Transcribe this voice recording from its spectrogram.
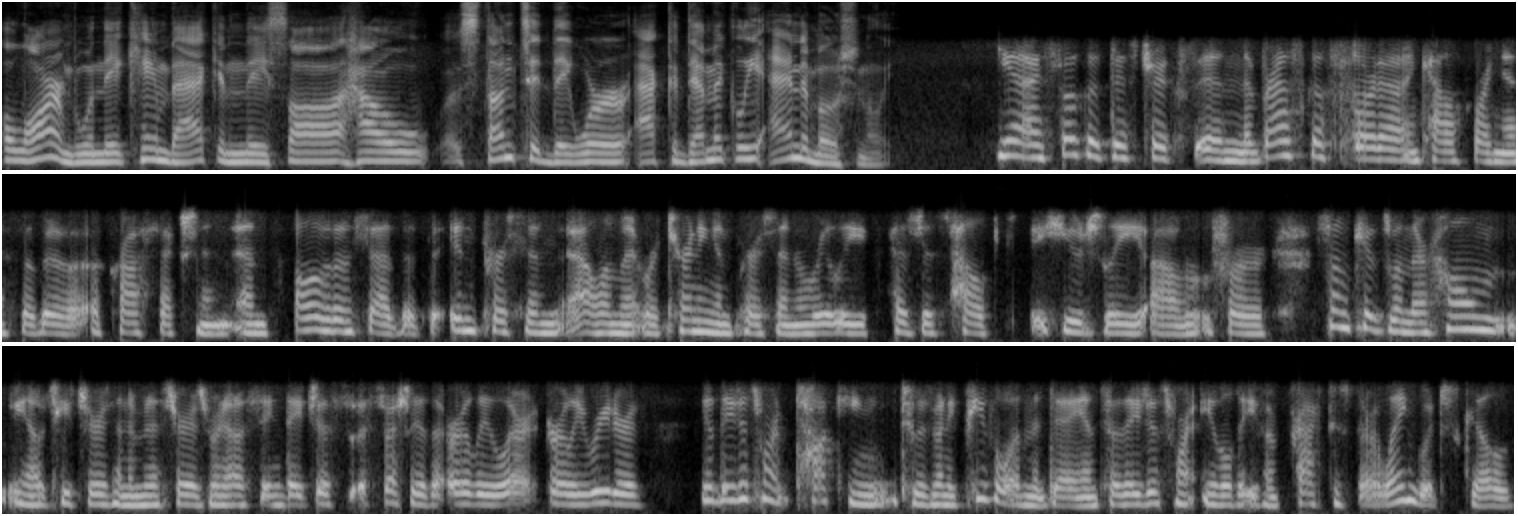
alarmed when they came back and they saw how stunted they were academically and emotionally. Yeah, I spoke with districts in Nebraska, Florida, and California, so the a cross section, and all of them said that the in-person element, returning in person, really has just helped hugely um, for some kids when they're home. You know, teachers and administrators were noticing they just, especially the early lear- early readers, you know, they just weren't talking to as many people in the day. And so they just weren't able to even practice their language skills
